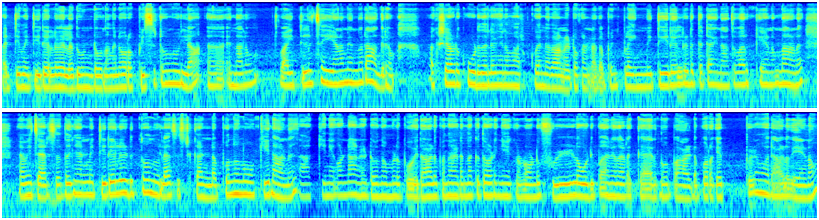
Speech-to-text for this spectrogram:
പറ്റിയ മെറ്റീരിയൽ വല്ലതും ഉണ്ടോ എന്ന് അങ്ങനെ ഉറപ്പിച്ചിട്ടൊന്നുമില്ല. എന്നാലും വൈറ്റിൽ ചെയ്യണം എന്നൊരാഗ്രഹം. പക്ഷേ അവിടെ കൂടുതലും ഇങ്ങനെ വർക്ക് വന്നതാണ് കേട്ടോ കണ്ടത്. അപ്പം പ്ലെയിൻ മെറ്റീരിയൽ എടുത്തിട്ട് അതിനകത്ത് വർക്ക് ചെയ്യണം എന്നാണ് ഞാൻ വിചാരിച്ചത്. ഞാൻ മെറ്റീരിയൽ എടുത്തൊന്നുമില്ല ജസ്റ്റ് കണ്ടപ്പോൾ ഒന്ന് നോക്കിയതാണ്. സാക്കിനെ കൊണ്ടാണ് കേട്ടോ നമ്മൾ പോയത്. ആളിപ്പോൾ നടന്നൊക്കെ തുടങ്ങിയേക്കുന്നതുകൊണ്ട് ഫുൾ ഓടിപ്പാന് നടക്കായിരുന്നു. അപ്പോൾ ആളുടെ പുറകെ എപ്പോഴും ഒരാൾ വേണം.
